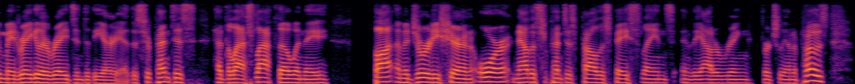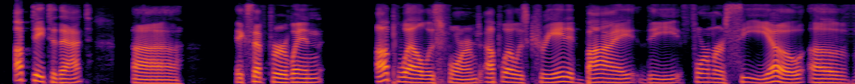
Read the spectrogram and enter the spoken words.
who made regular raids into the area. The Serpentis had the last laugh though when they bought a majority share in Ore. Now the Serpentis prowl the space lanes in the outer ring virtually unopposed. Update to that, uh, except for when Upwell was formed. Upwell was created by the former CEO of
